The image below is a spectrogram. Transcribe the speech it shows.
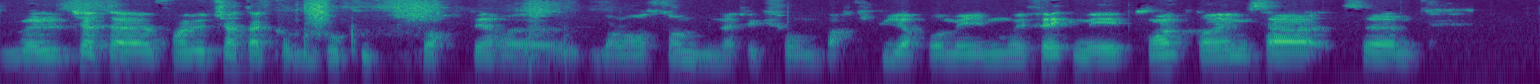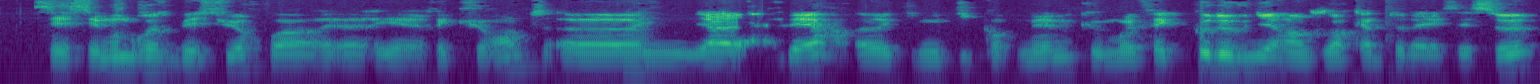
bah, le chat, a, enfin le chat a comme beaucoup de supporters euh, dans l'ensemble une affection particulière pour Moefek, mais pointe quand même ça, ça ces, ces nombreuses blessures quoi, ré récurrentes. Euh, ouais. Il y a Albert euh, qui nous dit quand même que Mouefek peut devenir un joueur cadre de la SSE.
